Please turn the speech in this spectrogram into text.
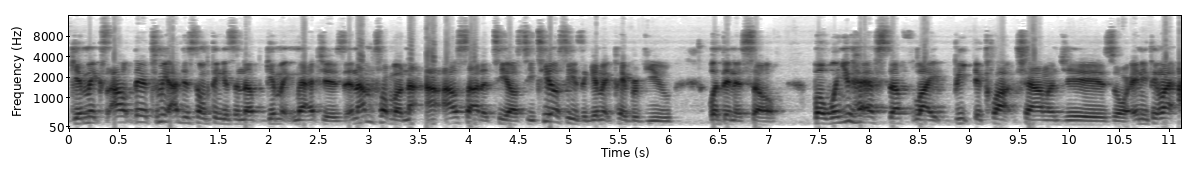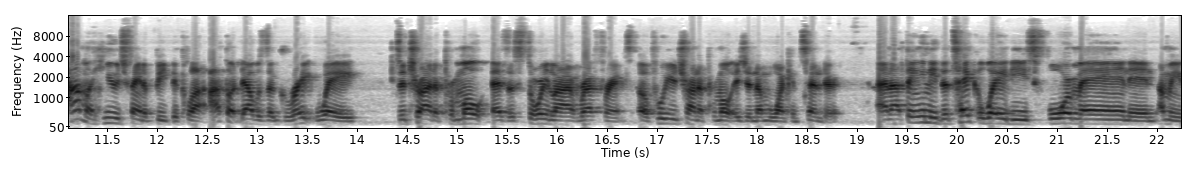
gimmicks out there. To me, I just don't think it's enough gimmick matches. And I'm talking about not, outside of TLC. TLC is a gimmick pay per view within itself. But when you have stuff like beat the clock challenges or anything like, I'm a huge fan of beat the clock. I thought that was a great way to try to promote as a storyline reference of who you're trying to promote as your number one contender. And I think you need to take away these four man and I mean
